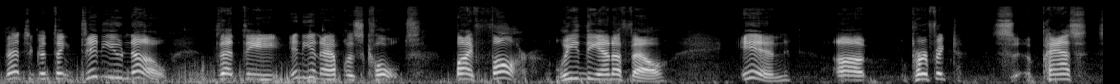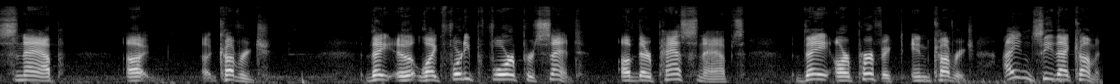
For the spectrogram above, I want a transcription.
That's a good thing. Did you know that the Indianapolis Colts, by far, lead the NFL in uh, perfect pass snap uh, uh, coverage? They uh, like 44% of their pass snaps they are perfect in coverage. I didn't see that coming.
